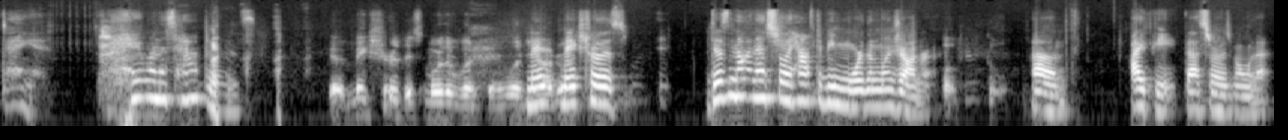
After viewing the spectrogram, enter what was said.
dang it, I hate when this happens. Make sure there's more than one. one make, genre. make sure this does not necessarily have to be more than one genre. Okay, cool. Um, IP, that's where I was going with that.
